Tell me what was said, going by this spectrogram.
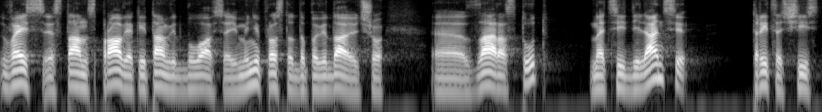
весь стан справ, який там відбувався. І мені просто доповідають, що е, зараз тут, на цій ділянці, 36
